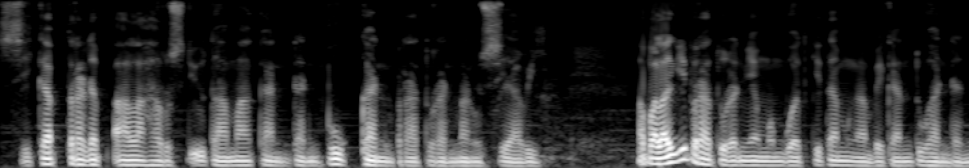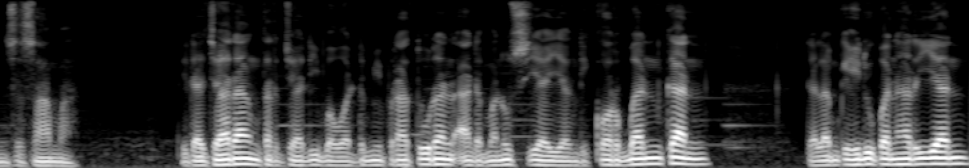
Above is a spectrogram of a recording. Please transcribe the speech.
sikap terhadap Allah harus diutamakan dan bukan peraturan manusiawi. Apalagi peraturan yang membuat kita mengabaikan Tuhan dan sesama. Tidak jarang terjadi bahwa demi peraturan ada manusia yang dikorbankan. Dalam kehidupan harian,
